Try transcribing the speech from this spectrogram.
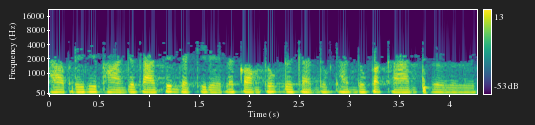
ทาปรินิพานคือการสิ้นจากกิเลสและกองทุกข์ด้วยกันทุกท่านทุกประการเทิน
